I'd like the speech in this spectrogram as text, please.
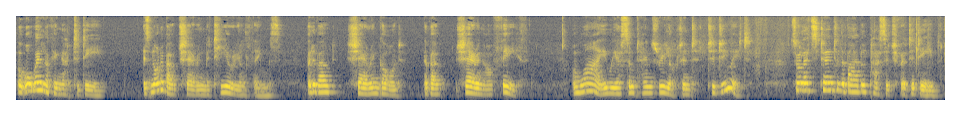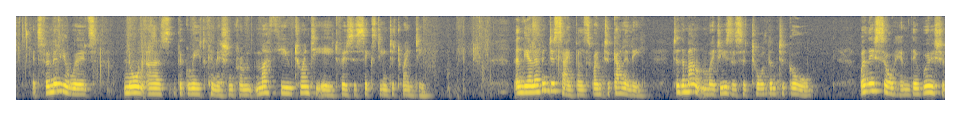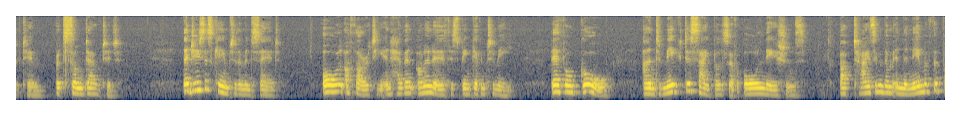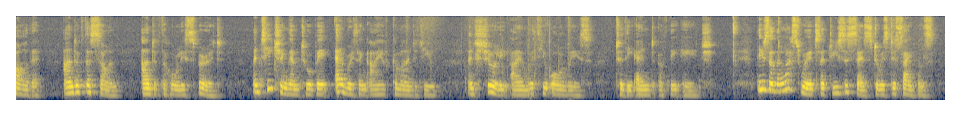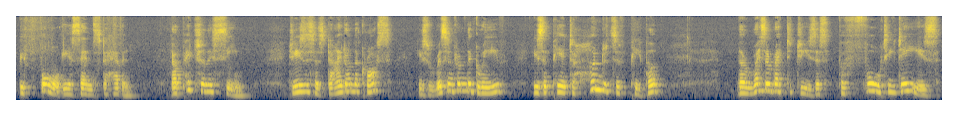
But what we're looking at today is not about sharing material things, but about sharing God, about sharing our faith, and why we are sometimes reluctant to do it. So let's turn to the Bible passage for today. It's familiar words known as the Great Commission from Matthew 28, verses 16 to 20. Then the eleven disciples went to Galilee, to the mountain where Jesus had told them to go. When they saw him, they worshipped him, but some doubted. Then Jesus came to them and said, All authority in heaven and on earth has been given to me. Therefore go and make disciples of all nations, baptizing them in the name of the Father, and of the Son, and of the Holy Spirit, and teaching them to obey everything I have commanded you. And surely I am with you always, to the end of the age. These are the last words that Jesus says to his disciples before he ascends to heaven. Now picture this scene. Jesus has died on the cross, he's risen from the grave, he's appeared to hundreds of people. The resurrected Jesus for 40 days.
